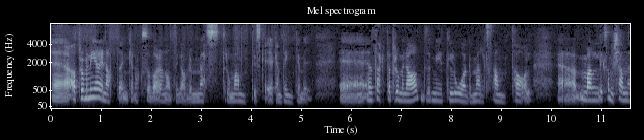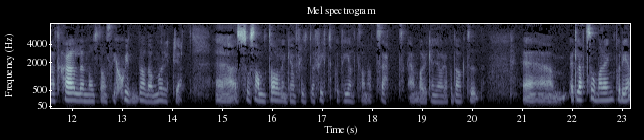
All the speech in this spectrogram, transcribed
Eh, att promenera i natten kan också vara någonting av det mest romantiska jag kan tänka mig. Eh, en sakta promenad med ett lågmält samtal. Eh, man liksom känner att själen någonstans är skyddad av mörkret. Eh, så samtalen kan flyta fritt på ett helt annat sätt än vad det kan göra på dagtid. Eh, ett lätt sommarregn på det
